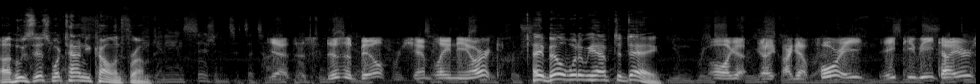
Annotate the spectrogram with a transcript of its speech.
Uh, who's this? What town you calling from? Yeah, this, this is Bill from Champlain, New York. Hey, Bill, what do we have today? Oh, I got I, I got four eight, ATV tires,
